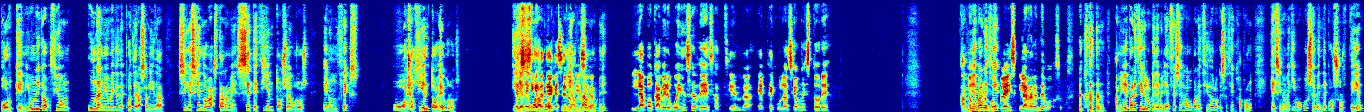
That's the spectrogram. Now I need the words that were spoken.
¿por qué mi única opción un año y medio después de la salida sigue siendo gastarme 700 euros en un CEX? U 800 eh. euros. Y ya de sí ni hablamos, ¿eh? la poca vergüenza de esas tiendas. Especulación Store. A mí me parece. Place y la revendemos. a mí me parece que lo que debería hacerse es algo parecido a lo que se hace en Japón, que si no me equivoco se vende por sorteo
